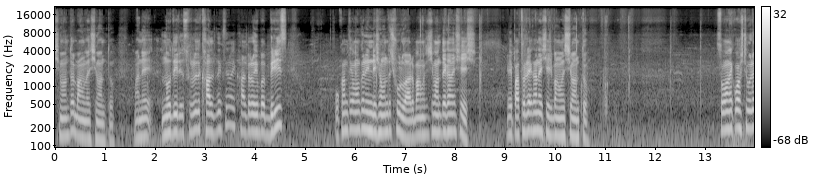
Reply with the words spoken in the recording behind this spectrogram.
সীমান্ত আর বাংলাদেশ সীমান্ত। মানে নদীর ছোটো যে খাল দেখছেন, ওই খালটার ওই ব্রিজ ওখান থেকে মনে করেন ইন্ডিয়া সীমান্ত শুরু। আর বাংলাদেশ সীমান্ত এখানে শেষ। এই পাথরের এখানে শেষ, বাংলাদেশ সীমান্ত। সো অনেক কষ্ট করে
